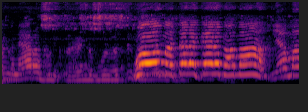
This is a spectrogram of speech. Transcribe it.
அந்த நேரம் புடி ரெண்டு மூணு ஏமா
